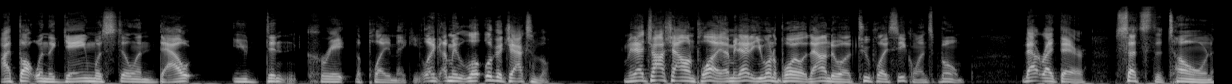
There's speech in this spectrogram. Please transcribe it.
I thought when the game was still in doubt, you didn't create the playmaking. Like, I mean, look, look at Jacksonville. I mean, that Josh Allen play, I mean, Eddie, you want to boil it down to a two play sequence, boom. That right there sets the tone.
